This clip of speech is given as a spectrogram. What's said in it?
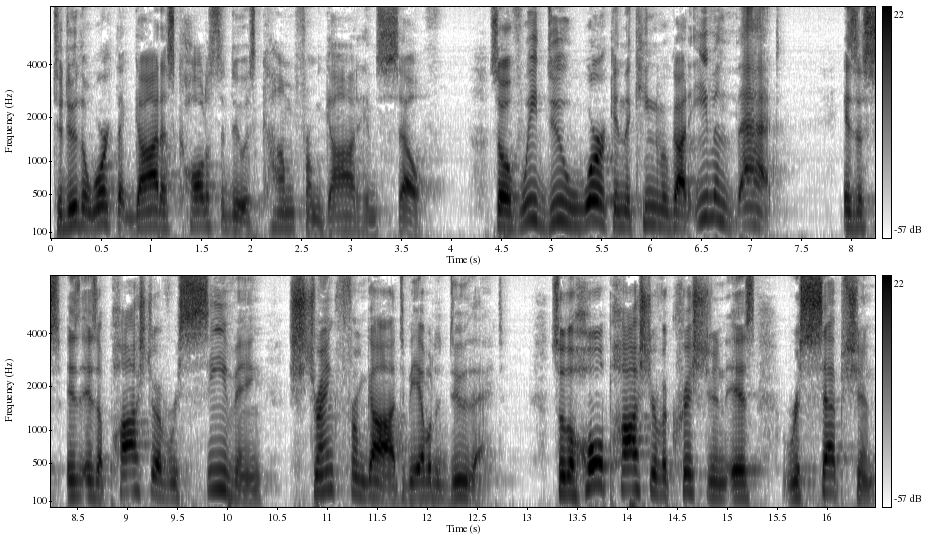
to do the work that God has called us to do has come from God Himself. So if we do work in the kingdom of God, even that is a, is, is a posture of receiving strength from God to be able to do that. So the whole posture of a Christian is reception,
